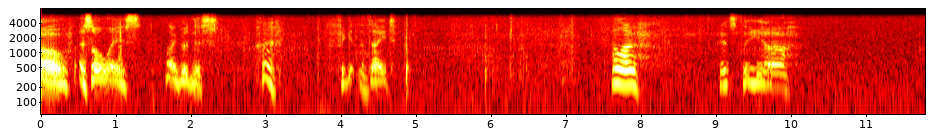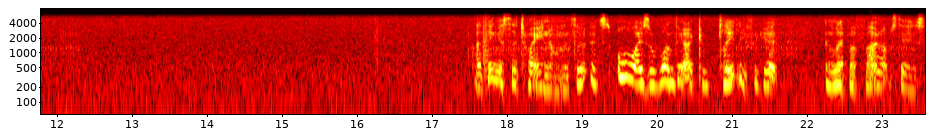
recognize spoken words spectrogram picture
Oh, as always, my goodness. Forget the date. Hello. It's the, uh, I think it's the 29th. It's always the one thing I completely forget and left my phone upstairs.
